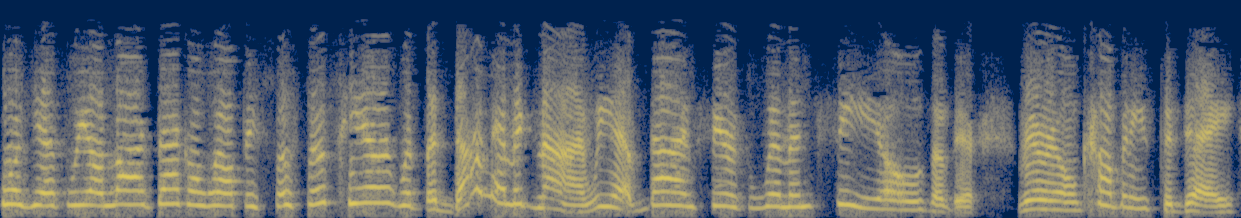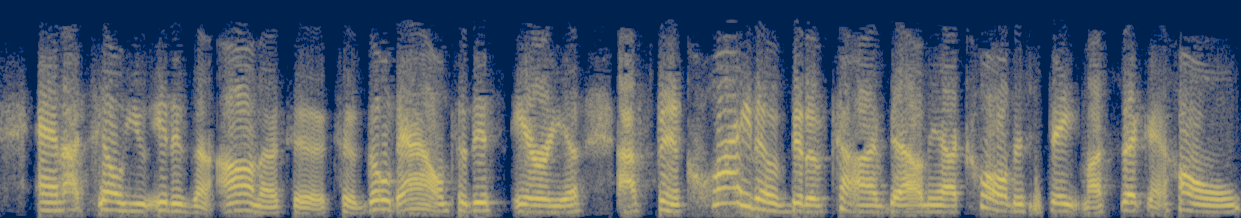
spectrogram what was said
Well, yes, we are live back on Wealthy Sistas here with the Dynamic Nine. We have nine fierce women, CEOs of their very own companies today. And I tell you, it is an honor to, to go down to this area. I spent quite a bit of time down there. I call this state my second home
